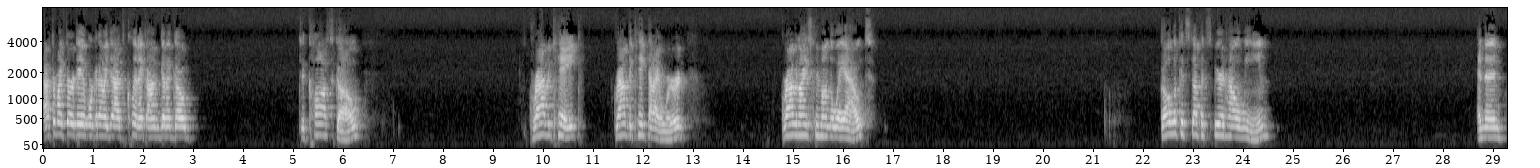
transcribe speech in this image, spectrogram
After my third day of working at my dad's clinic, I'm going to go to Costco, grab a cake, grab the cake that I ordered, grab an ice cream on the way out Go look at stuff at Spirit Halloween. And then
